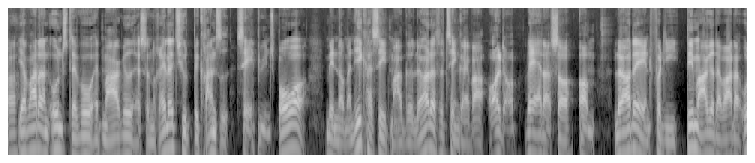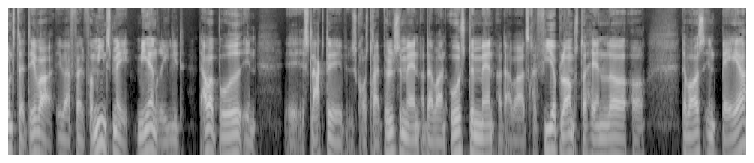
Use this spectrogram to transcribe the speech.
Ja. Jeg var der en onsdag, hvor at markedet er sådan relativt begrænset, sagde byens borgere. Men når man ikke har set markedet lørdag, så tænker jeg bare, hold op, hvad er der så om lørdagen? Fordi det marked, der var der onsdag, det var i hvert fald for min smag mere end rigeligt. Der var både en øh, slagte pølsemand, og der var en ostemand, og der var tre-fire blomsterhandlere, og der var også en bager.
